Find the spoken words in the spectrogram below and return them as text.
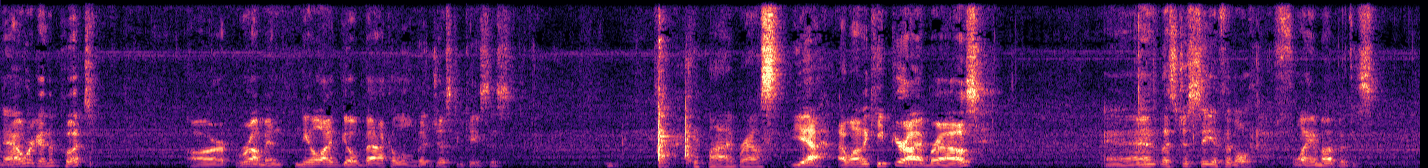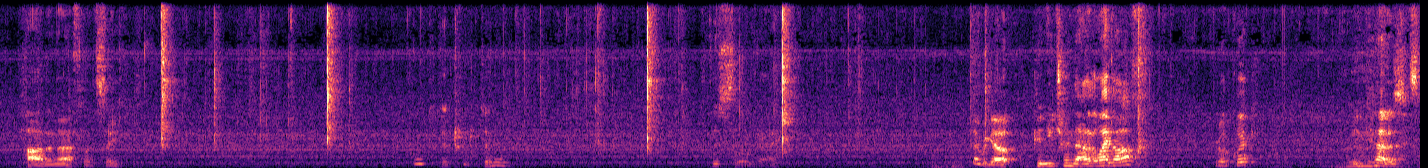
Now we're going to put our rum in. Neil, I'd go back a little bit just in case this. Keep my eyebrows. Yeah, I want to keep your eyebrows. And let's just see if it'll flame up, if it's hot enough. Let's see. This little guy. There we go. Can you turn that light off real quick? Because- it's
